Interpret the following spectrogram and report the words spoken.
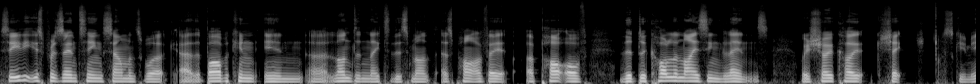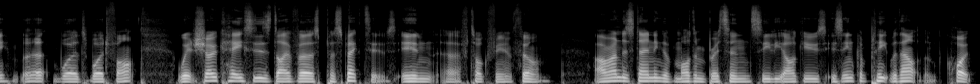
Sealy is presenting Salmon's work at the Barbican in uh, London later this month as part of a, a part of the decolonizing lens, which showcase excuse me uh, word word fart, which showcases diverse perspectives in uh, photography and film. Our understanding of modern Britain, Sealy argues, is incomplete without them. Quote.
